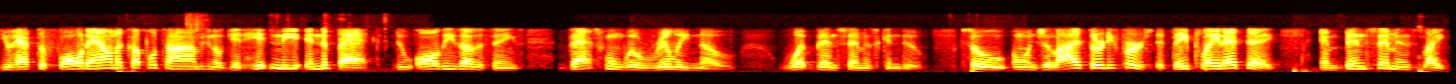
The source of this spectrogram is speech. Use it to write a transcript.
You have to fall down a couple times, you know, get hit in the in the back, do all these other things. That's when we'll really know what Ben Simmons can do. So on July 31st, if they play that day, and Ben Simmons like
